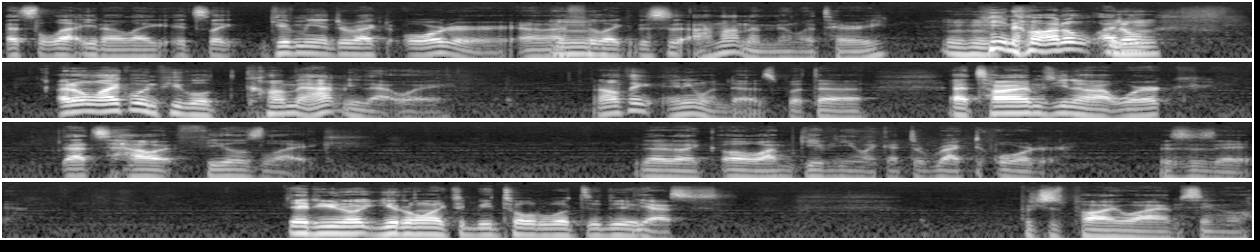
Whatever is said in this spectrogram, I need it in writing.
that's a lot you know like it's like give me a direct order and i Mhm. feel like this is i'm not in the military Mhm. you know i don't i don't Mhm. i don't like when people come at me that way i don't think anyone does but uh, at times you know at work that's how it feels like they're like oh i'm giving you like a direct order this is it And you know you don't like to be told what to do. yes which is probably why i'm single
